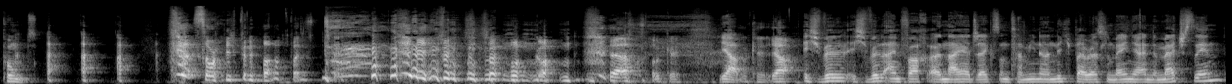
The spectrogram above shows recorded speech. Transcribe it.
Punkt. Sorry, ich bin immer noch bei diesem oh Gott. Ja, okay. Ja, Okay, ja. Ich will, ich will einfach äh, Nia Jax und Tamina nicht bei WrestleMania in einem Match sehen.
